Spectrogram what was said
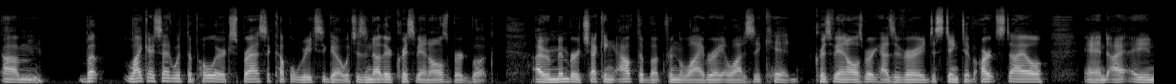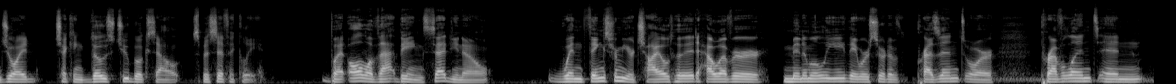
Um, But like I said with the Polar Express a couple weeks ago, which is another Chris Van Allsburg book, I remember checking out the book from the library a lot as a kid. Chris Van Allsburg has a very distinctive art style, and I, I enjoyed checking those two books out specifically. But all of that being said, you know, when things from your childhood, however minimally they were sort of present or prevalent in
